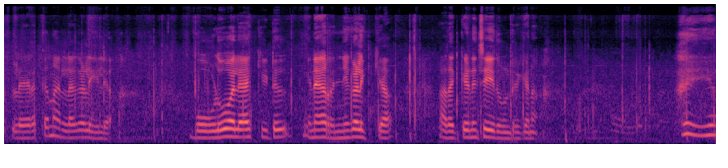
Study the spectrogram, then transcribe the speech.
പിള്ളേരൊക്കെ നല്ല കളിയില്ല ബോൾ പോലെ ആക്കിയിട്ട് ഇങ്ങനെ എറിഞ്ഞ് കളിക്കുക അതൊക്കെയാണ് ചെയ്തുകൊണ്ടിരിക്കണം. അയ്യോ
